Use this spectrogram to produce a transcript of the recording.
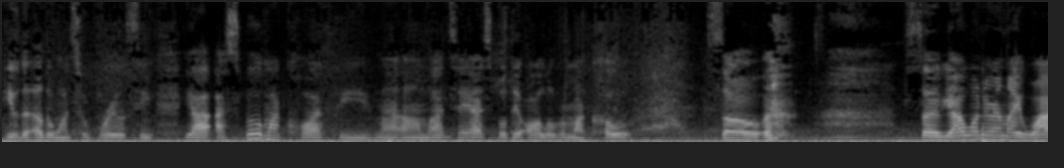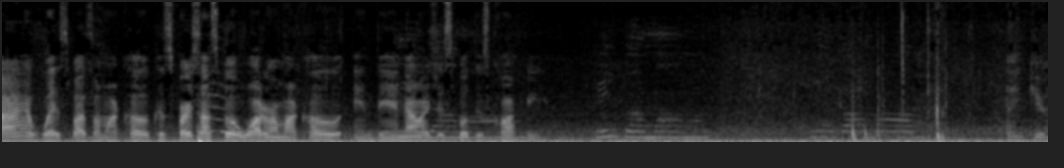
give the other one to royalty. Yeah, I spilled my coffee, my um, latte. I spilled it all over my coat. So, so if y'all wondering like why I have wet spots on my coat, cause first I spilled water on my coat and then now I just spilled this coffee. Thank you.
